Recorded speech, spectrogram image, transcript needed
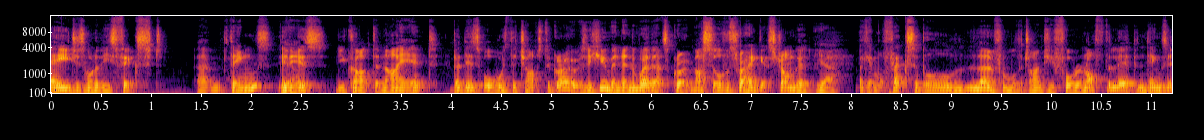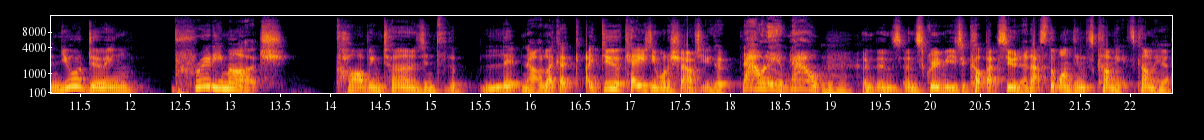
age is one of these fixed um, things It is. you can't deny it but there's always the chance to grow as a human and whether that's grow muscles right and get stronger Yeah. but get more flexible learn from all the times you've fallen off the lip and things and you're doing pretty much carving turns into the lip now. Like I, I do occasionally want to shout at you and go, now Liam, now, and, and, and scream at you to cut back sooner. That's the one thing that's coming. It's coming. Yeah.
